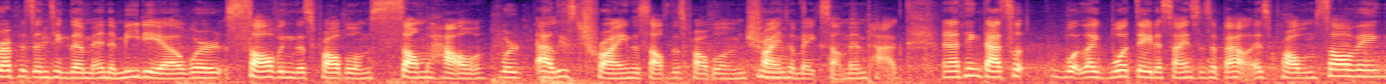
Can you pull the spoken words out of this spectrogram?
representing them in the media, we're solving this problem somehow. We're at least trying to solve this problem and trying Yeah. to make some impact. And I think that's what, what like what data science is about is problem solving.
